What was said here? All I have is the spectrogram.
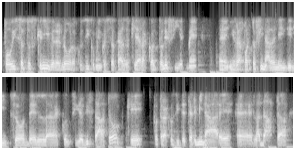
poi sottoscrivere loro, così come in questo caso chi ha raccolto le firme, eh, il rapporto finale all'indirizzo del Consiglio di Stato che potrà così determinare eh, la data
